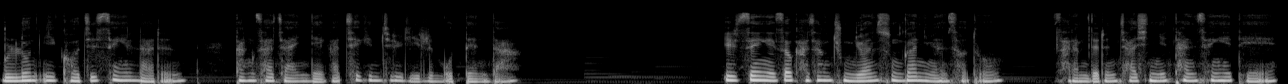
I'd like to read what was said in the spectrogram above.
물론 이 거짓 생일날은 당사자인 내가 책임질 일은 못 된다. 일생에서 가장 중요한 순간이면서도 사람들은 자신이 탄생에 대해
